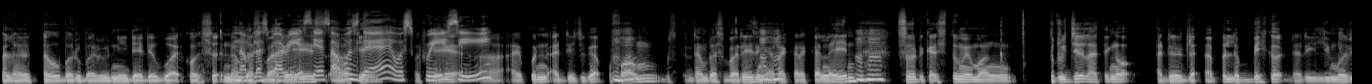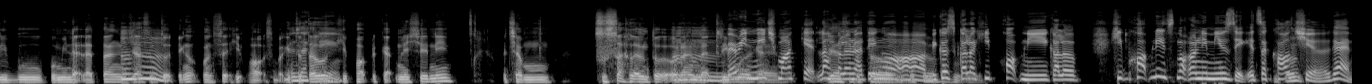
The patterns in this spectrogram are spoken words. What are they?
kalau tahu baru-baru ni dia ada buat konsert 16, 16 baris, yes, I was okay. there. It was Okay, crazy. uh, I pun ada juga perform 16 baris dengan Mhm. rakan-rakan lain. Mhm. So dekat situ memang teruja lah tengok ada apa lebih kot dari 5000 peminat datang mm-hmm. just untuk tengok konsert hip hop sebab kita tahu Exactly. hip hop dekat Malaysia ni macam susah lah untuk orang nak terima Very kan. niche market lah Yes, kalau nak betul, tengok. Ah, betul. because kalau hip hop ni, kalau hip hop ni it's not only music, it's a Betul. culture kan.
